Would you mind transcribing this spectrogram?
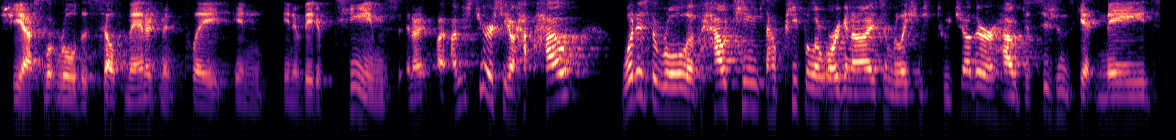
she asked, what role does self-management play in innovative teams? And I, I'm just curious, you know, how, what is the role of how teams, how people are organized in relationship to each other, how decisions get made,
